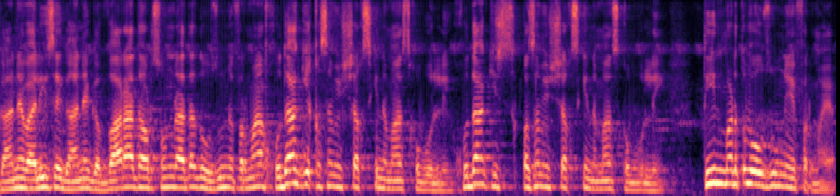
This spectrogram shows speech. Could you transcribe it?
गाने वाली से गाने गवा रहा था और सुन रहा था तो हजू ने फरमाया, खुदा की कसम इस शख्स की नमाज़ कबूल नहीं, खुदा की कसम इस शख्स की नमाज़ कबूल नहीं। तीन मरतबा हजू ने फरमाया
